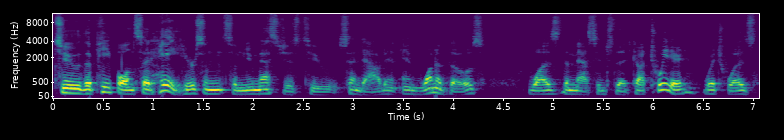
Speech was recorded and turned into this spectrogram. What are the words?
to the people and said, hey, here's some, some new messages to send out. And, and one of those was the message that got tweeted, which was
